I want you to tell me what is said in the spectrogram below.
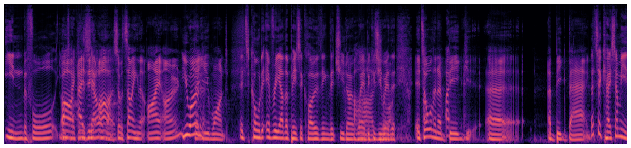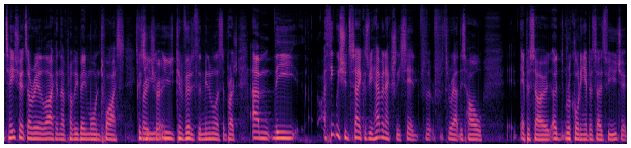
in before you oh, take it as to in, salvo. oh, so it's something that I own. You own that it. you want. it's called every other piece of clothing that you don't wear Ah, because you wear the. It's all in a I- big, uh, a big bag. That's okay. Some of your t-shirts I really like, and they've probably been worn twice because very you true. you converted to the minimalist approach. Um, the I think we should say because we haven't actually said for, for, throughout this whole episode, uh, recording episodes for YouTube.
